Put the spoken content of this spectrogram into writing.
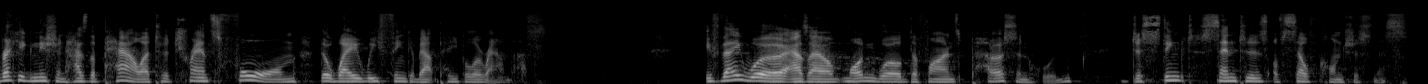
recognition has the power to transform the way we think about people around us. If they were, as our modern world defines personhood, distinct centers of self consciousness,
